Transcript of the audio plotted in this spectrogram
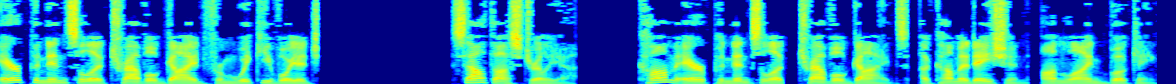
Eyre Peninsula Travel Guide from Wikivoyage South Australia. Com Eyre Peninsula – Travel Guides, Accommodation, Online Booking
